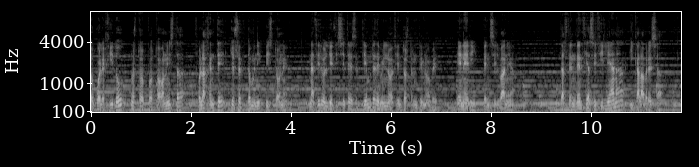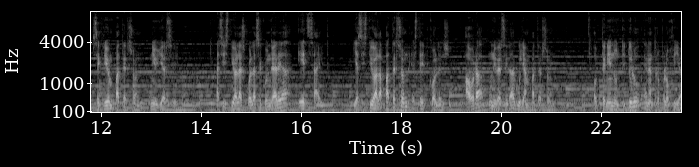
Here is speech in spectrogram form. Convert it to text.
El topo elegido, nuestro protagonista, fue el agente Joseph Dominic Pistone, nacido el 17 de septiembre de 1939, en Erie, Pensilvania. De ascendencia siciliana y calabresa, se crió en Patterson, New Jersey. Asistió a la escuela secundaria Eastside y asistió a la Patterson State College, ahora Universidad William Patterson, obteniendo un título en antropología.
